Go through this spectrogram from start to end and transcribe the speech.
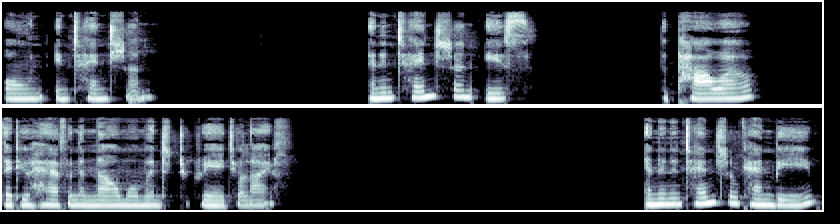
own intention. An intention is the power that you have in the now moment to create your life. And an intention can be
